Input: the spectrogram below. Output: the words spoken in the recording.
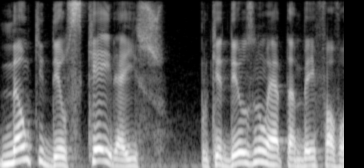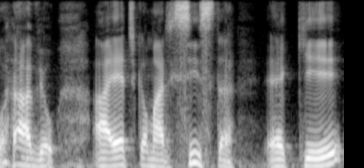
Não que Deus queira isso, porque Deus não é também favorável à ética marxista, é que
